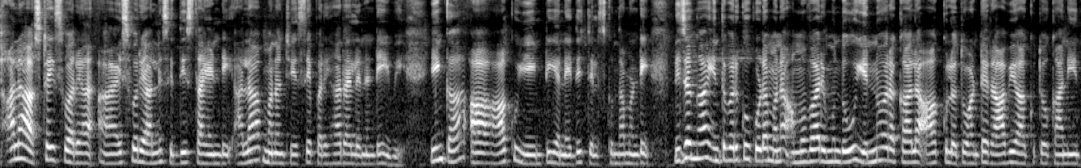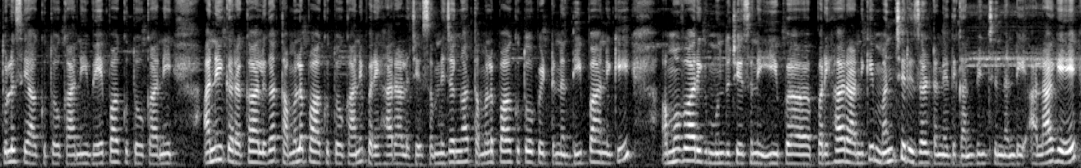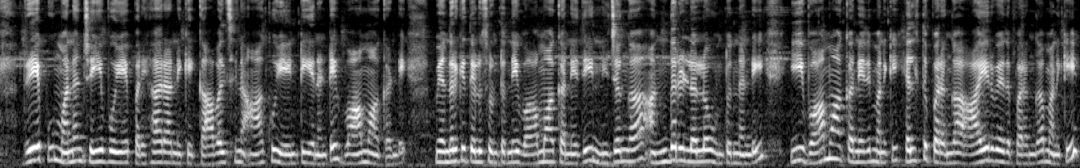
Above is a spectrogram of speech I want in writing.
చాలా అష్టైశ్వర్య ఐశ్వర్యాలని సిద్ధిస్తాయండి. అలా మనం చేసే పరిహారాలేనండి ఇవి. ఇంకా ఆ ఆకు ఏంటి అనేది తెలుసుకుందామండి. నిజంగా ఇంతవరకు కూడా మన అమ్మవారి ముందు ఎన్నో రకాల ఆకులతో అంటే రావి ఆకుతో కానీ తులసి ఆకుతో కానీ వేపాకుతో కానీ అనేక రకాలుగా తమలపాకుతో కానీ పరిహారాలు చేసాం నిజంగా తమలపాకుతో పెట్టిన దీపానికి అమ్మవారికి ముందు చేసిన ఈ ప- పరిహారానికి మంచి రిజల్ట్ అనేది కనిపించిందండి. అలాగే రేపు మనం చేయబోయే పరిహారానికి కావలసిన ఆకు ఏంటి అని అంటే వామాక్ అండి. మీ అందరికీ తెలిసి ఉంటుంది వామాక్ అనేది నిజంగా అందరిళ్ళలో ఉంటుందండి. ఈ వామాక్ అనేది మనకి హెల్త్ పరంగా ఆయుర్వేద పరంగా మనకి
